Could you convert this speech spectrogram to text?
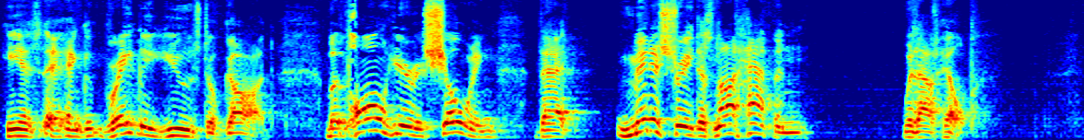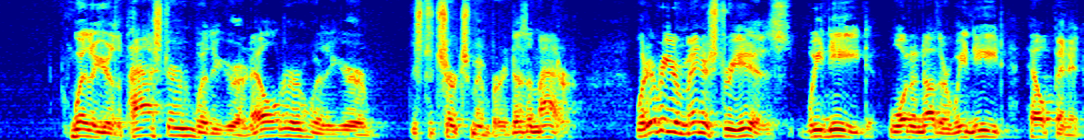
He is and greatly used of God. But Paul here is showing that ministry does not happen without help. Whether you're the pastor, whether you're an elder, whether you're just a church member, it doesn't matter. Whatever your ministry is, we need one another. We need help in it.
